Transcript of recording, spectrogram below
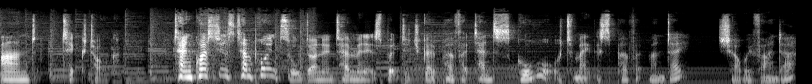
and TikTok. 10 questions, 10 points, all done in 10 minutes. But did you get a perfect 10 score to make this perfect Monday? Shall we find out?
